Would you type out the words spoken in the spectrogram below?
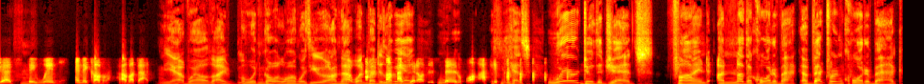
Jets. They win and they cover. How about that? Yeah, well, I wouldn't go along with you on that one, but let me I can understand why. yes. Where do the Jets find another quarterback, a veteran quarterback,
